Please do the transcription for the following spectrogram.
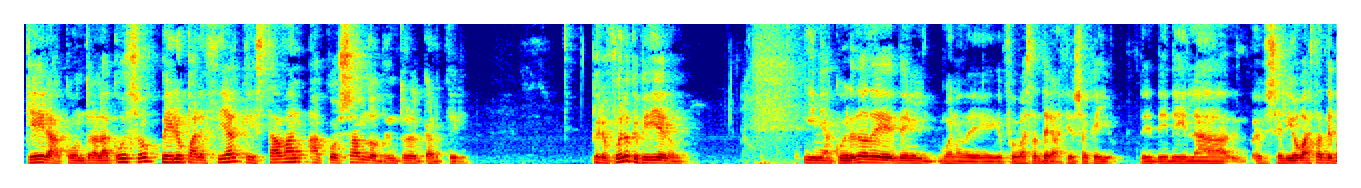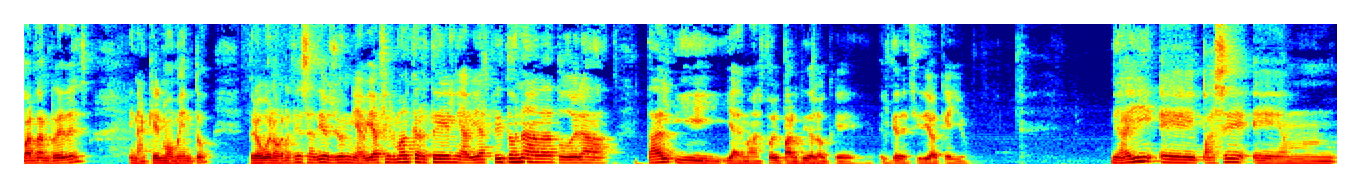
que era contra el acoso, pero parecía que estaban acosando dentro del cartel. Pero fue lo que pidieron. Y me acuerdo de, bueno, de que fue bastante gracioso aquello. De la, se lió bastante parda en redes en aquel momento. Pero bueno, gracias a Dios yo ni había firmado el cartel, ni había escrito nada, todo era tal. Y, y además fue el partido lo que, el que decidió aquello. De ahí eh, pasé, eh, mm,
